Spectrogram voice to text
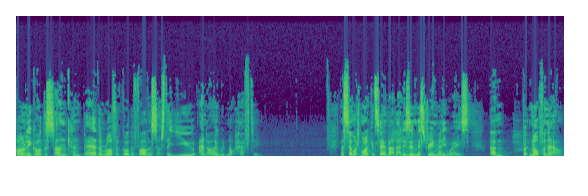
Only God the Son can bear the wrath of God the Father such that you and I would not have to. There's so much more I can say about that. It's a mystery in many ways, um, but not for now.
